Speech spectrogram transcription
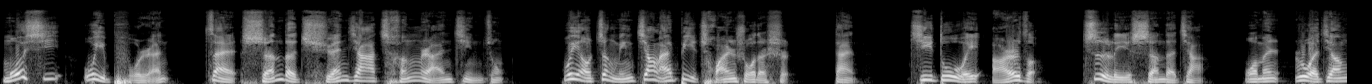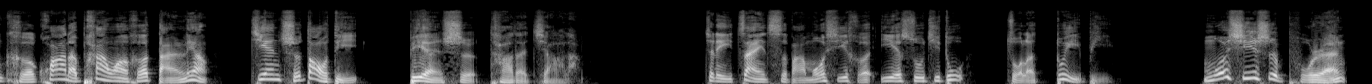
摩西为仆人，在神的全家诚然尽忠，为要证明将来必传说的事。但基督为儿子，治理神的家。我们若将可夸的盼望和胆量坚持到底，便是他的家了。这里再一次把摩西和耶稣基督做了对比。摩西是仆人，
